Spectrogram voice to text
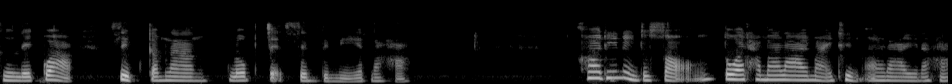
คือเล็กกว่า 10กำลังลบ7เซนติเมตรนะคะข้อที่ 1.2 ตัวทำละลายหมายถึงอะไรนะคะ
